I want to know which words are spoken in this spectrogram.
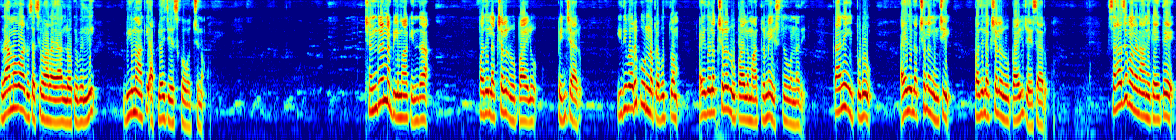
గ్రామవార్డు సచివాలయాల్లోకి వెళ్ళి బీమాకి అప్లై చేసుకోవచ్చును. చంద్రన్న బీమా కింద పది లక్షల రూపాయలు పెంచారు. ఇదివరకు ఉన్న ప్రభుత్వం ఐదు లక్షల రూపాయలు మాత్రమే ఇస్తూ ఉన్నది. కానీ ఇప్పుడు ఐదు లక్షల నుంచి పది లక్షల రూపాయలు చేశారు. సహజ మరణానికైతే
